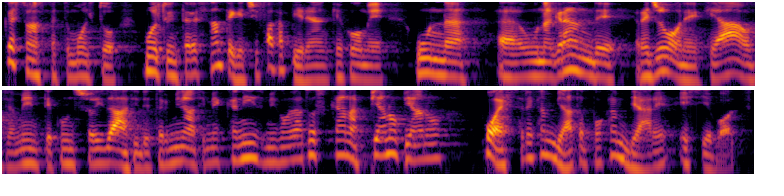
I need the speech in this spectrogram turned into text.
Questo è un aspetto molto, molto interessante che ci fa capire anche come un, eh, una grande regione che ha ovviamente consolidati determinati meccanismi come la Toscana, piano piano può essere cambiata, può cambiare e si evolve.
